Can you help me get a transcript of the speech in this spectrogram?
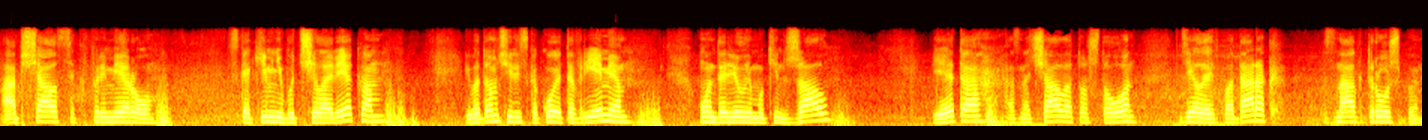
общался, к примеру, с каким-нибудь человеком, и потом через какое-то время он дарил ему кинжал, и это означало то, что он делает подарок, знак дружбы.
